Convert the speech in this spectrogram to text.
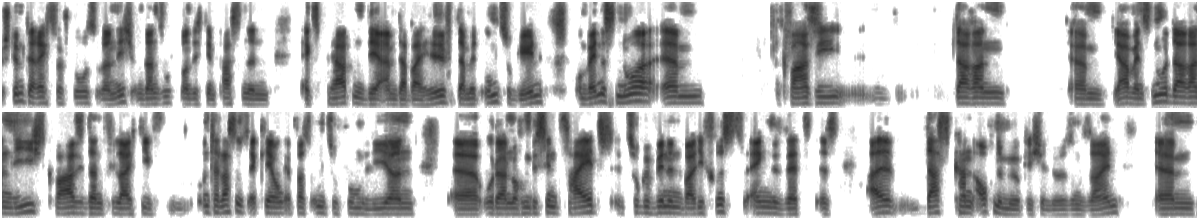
stimmt der Rechtsverstoß oder nicht. Und dann sucht man sich den passenden Experten, der einem dabei hilft, damit umzugehen. Und wenn es nur ähm, quasi daran ähm, ja, wenn es nur daran liegt, quasi dann vielleicht die Unterlassungserklärung etwas umzuformulieren äh, oder noch ein bisschen Zeit zu gewinnen, weil die Frist zu eng gesetzt ist. All das kann auch eine mögliche Lösung sein. Ähm,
